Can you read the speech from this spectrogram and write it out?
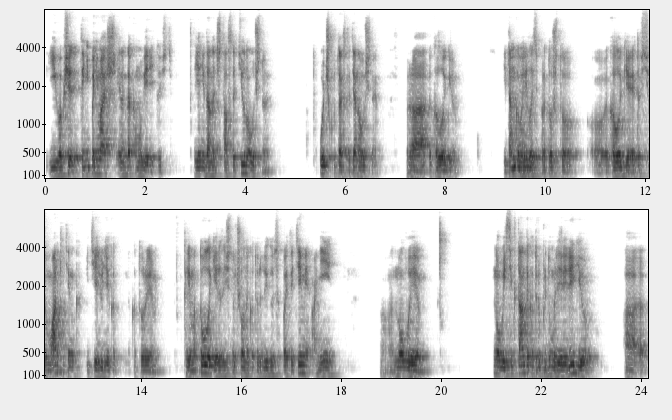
и вообще ты не понимаешь иногда, кому верить. То есть я недавно читал статью научную, очень крутая статья научная про экологию. И там говорилось про то, что э, экология это все маркетинг, и те люди, ко- которые климатологи, различные ученые, которые двигаются по этой теме, они э, новые, новые сектанты, которые придумали религию, а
